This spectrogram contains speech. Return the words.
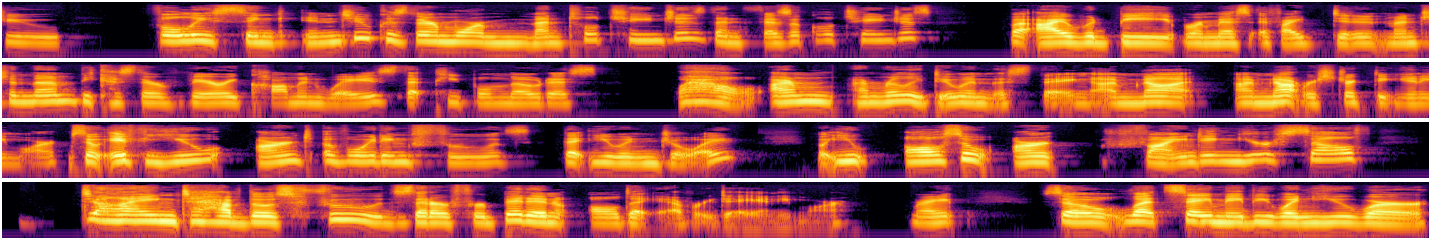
to fully sink into because they're more mental changes than physical changes. But I would be remiss if I didn't mention them because they're very common ways that people notice wow i'm i'm really doing this thing i'm not i'm not restricting anymore so if you aren't avoiding foods that you enjoy but you also aren't finding yourself dying to have those foods that are forbidden all day every day anymore right? So let's say mm-hmm. maybe when you were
